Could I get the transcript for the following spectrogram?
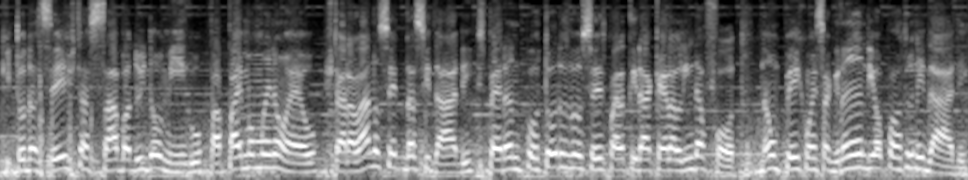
que toda sexta, sábado e domingo, Papai e Mamãe Noel estará lá no centro da cidade, esperando por todos vocês para tirar aquela linda foto. Não percam essa grande oportunidade.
